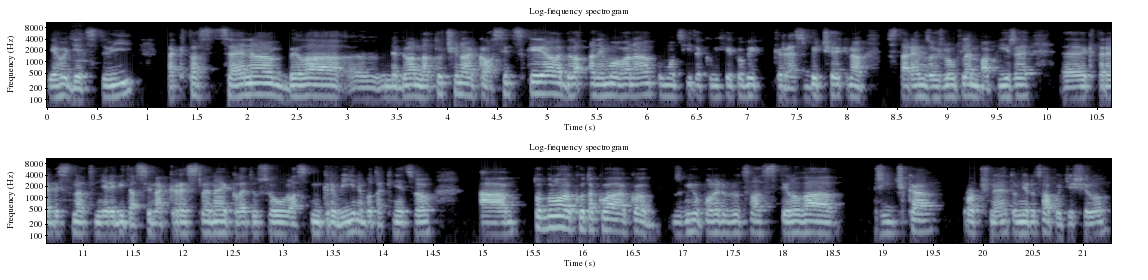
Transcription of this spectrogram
jeho dětství tak ta scéna byla, eh, nebyla natočená klasicky, ale byla animovaná pomocí takových jakoby kresbiček na starém zažloutlém papíře, eh, které by snad měly být asi nakreslené kletusou vlastní krví nebo tak něco. A to bylo jako taková, jako z mého pohledu docela stylová říčka, proč ne, to mě docela potěšilo.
